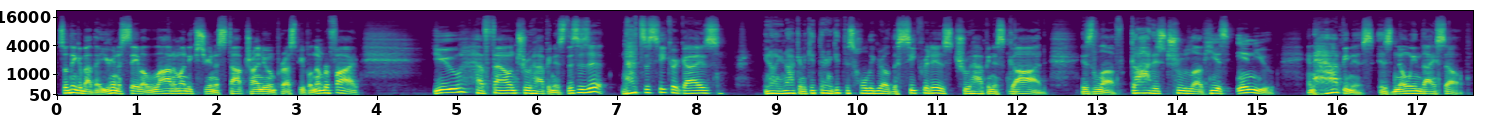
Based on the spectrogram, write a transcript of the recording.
So think about that. You're going to save a lot of money because you're going to stop trying to impress people. Number five, you have found true happiness. This is it. That's the secret, guys. You know, you're not going to get there and get this holy grail. The secret is true happiness. God is love. God is true love. He is in you. And happiness is knowing thyself.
